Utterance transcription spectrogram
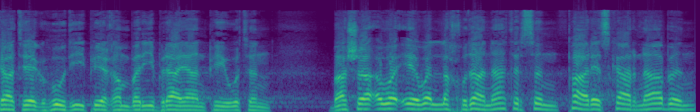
کاتێک هودی پێغەمبەری برایان پێیوتن باشە ئەوە ئێوە لە خوددا ناترسن پارێزکار نابن.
